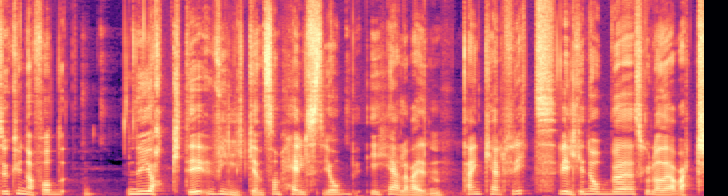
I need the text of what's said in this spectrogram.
du kunne fått nøyaktig hvilken som helst jobb i hele verden, tenk helt fritt, hvilken jobb eh, skulle det ha vært?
